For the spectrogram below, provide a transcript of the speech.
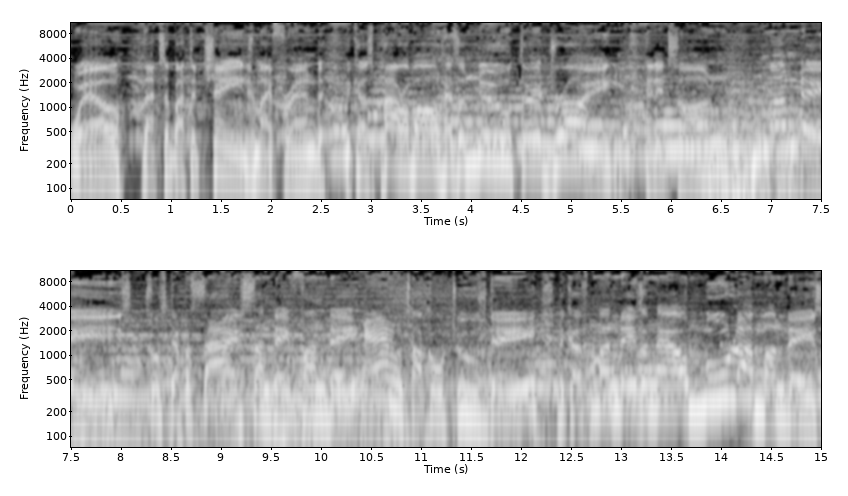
Well, that's about to change, my friend, because Powerball has a new third drawing, and it's on Mondays. So step aside, Sunday Fun Day and Taco Tuesday, because Mondays are now Moolah Mondays,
